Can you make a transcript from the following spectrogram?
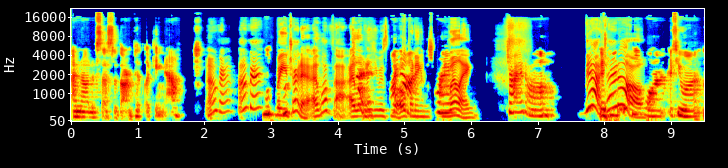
I'm not obsessed with armpit licking now. Okay. Okay. But you tried it. I love that. I love that he was so opening and willing. Try it all. Yeah, if try it all. If you, want, if you want.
